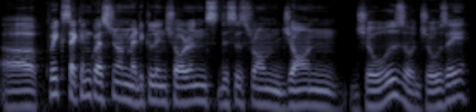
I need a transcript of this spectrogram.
Uh, quick second question on medical insurance. This is from John Jose or Jose.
